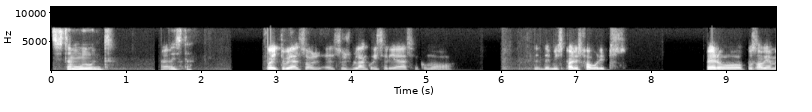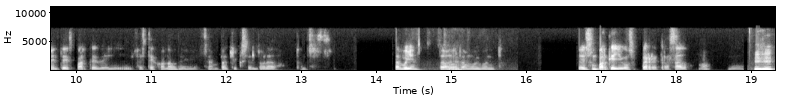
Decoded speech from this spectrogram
Sí, está muy bonito. Eh, Ahí está. Güey, tuviera el, sol, el sush blanco y sería así como de, de mis pares favoritos. Pero, pues obviamente es parte del festejo, ¿no? De San Patrick's el dorado. Entonces, está muy bien. Está, Bueno. está muy bonito. Es un par que llegó súper retrasado, ¿no? Ujú.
